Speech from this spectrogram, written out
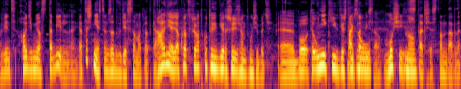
więc chodzi mi o stabilne. Ja też nie jestem za 20 klatkami. Ale nie, akurat w przypadku tych gier 60 musi być, e, bo te uniki, wiesz, tam Tak są... napisał. Musi No. stać się standardem.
